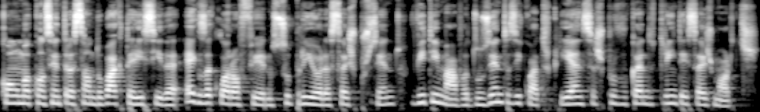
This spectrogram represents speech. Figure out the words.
com uma concentração do bactericida hexaclorofeno superior a 6%, vitimava 204 crianças, provocando 36 mortes.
